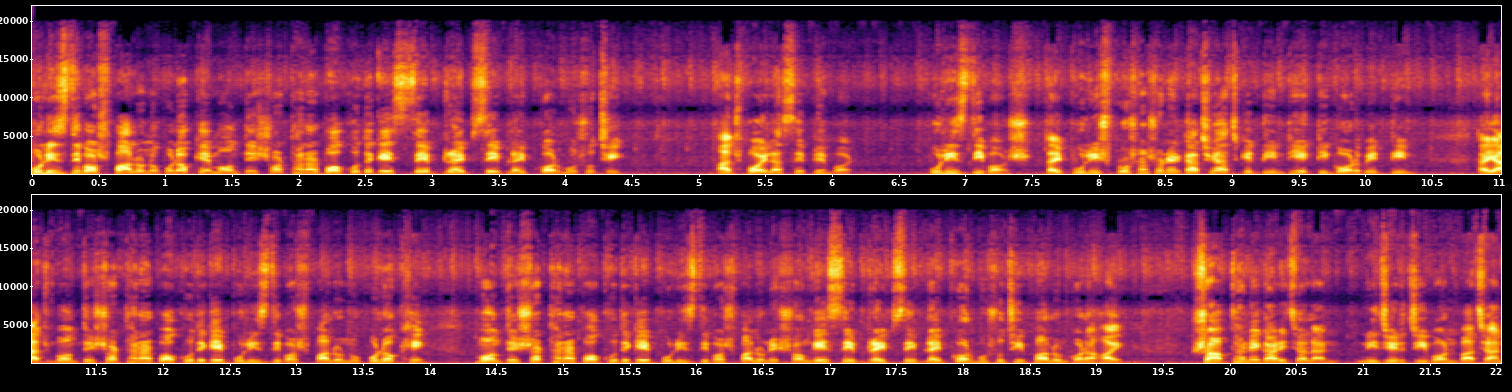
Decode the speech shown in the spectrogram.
পুলিশ দিবস পালন উপলক্ষে মন্তেশ্বর থানার পক্ষ থেকে সেফ ড্রাইভ সেভ লাইফ কর্মসূচি। আজ পয়লা সেপ্টেম্বর, পুলিশ দিবস। তাই পুলিশ প্রশাসনের কাছে আজকের দিনটি একটি গর্বের দিন। তাই আজ মন্তেশ্বর থানার পক্ষ থেকে পুলিশ দিবস পালন উপলক্ষে মন্তেশ্বর থানার পক্ষ থেকে পুলিশ দিবস পালনের সঙ্গে সেফ ড্রাইভ সেভ লাইফ কর্মসূচি পালন করা হয়। সাবধানে গাড়ি চালান, নিজের জীবন বাঁচান।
